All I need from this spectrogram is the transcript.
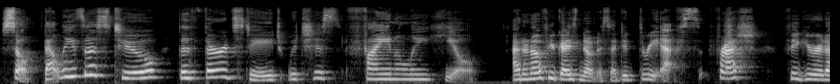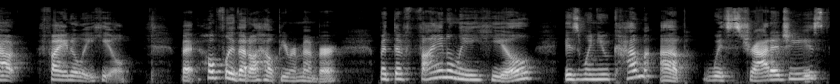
So that leads us to the third stage which is finally heal. I don't know if you guys noticed i did three f's fresh figure it out, finally heal. But hopefully that'll help you remember. But the finally heal is when you come up with strategies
